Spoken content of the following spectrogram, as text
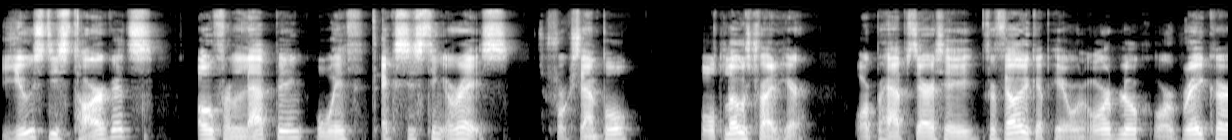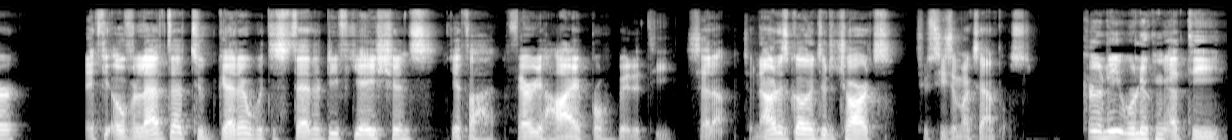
Use these targets overlapping with existing arrays. For example, old lows right here. Or perhaps there's a fair value gap here, or an order block, or a breaker. If you overlap that together with the standard deviations, you have a very high probability setup. So now let's go into the charts to see some examples. Currently, we're looking at the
